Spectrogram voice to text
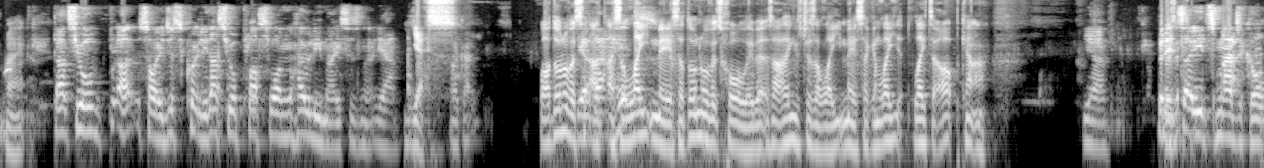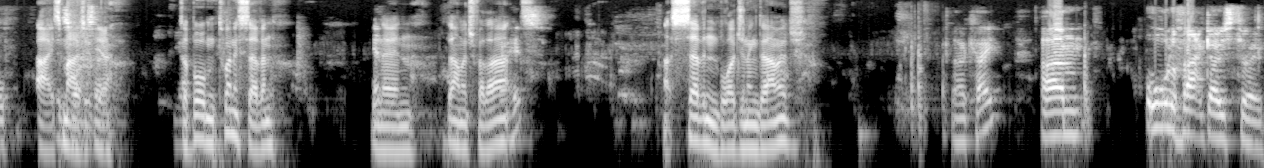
Right. That's your. Uh, sorry, just quickly. That's your plus one holy mace, isn't it? Yeah. Yes. Okay. Well, I don't know if it's, Yeah, a, it's a light mess. I don't know if it's holy, but it's, I think it's just a light mess. I can light light it up, can't I? Yeah. But Is it's it's magical. Ah, it's I'm magic, saying. yeah. So boom, 27. And then damage for That that. hits. That's seven bludgeoning damage. Okay. Um, all of that goes through.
